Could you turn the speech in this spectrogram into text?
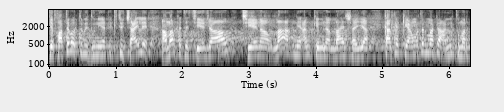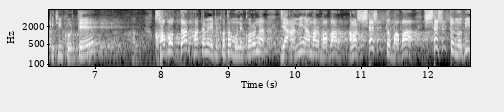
যে, ফাতেমা, তুমি দুনিয়াতে কিছু চাইলে আমার কাছে চেয়ে যাও, চেয়ে নাও। লাগনি আন কেমিন আল্লাহ সাইয়া কালকে কেয়ামতের মাঠে আমি তোমার কিছুই করতে খবরদার ফাতেমা, এটা কথা মনে করো না যে, আমি আমার বাবার, আমার শ্রেষ্ঠ বাবা, শ্রেষ্ঠ নবী,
